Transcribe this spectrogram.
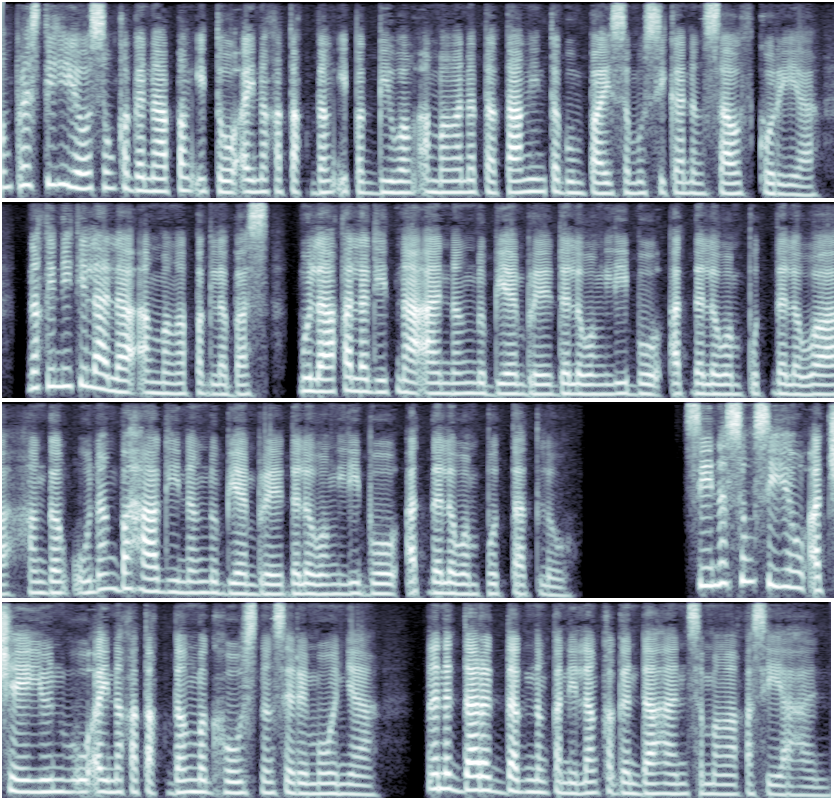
Ang prestihiyosong kaganapang ito ay nakatakdang ipagdiwang ang mga natatanging tagumpay sa musika ng South Korea na kinikilala ang mga paglabas mula kalagitnaan ng Nobyembre 2022 hanggang unang bahagi ng Nobyembre 2023. Sina Song Siyong at Choi Yun-woo ay nakatakdang mag-host ng seremonya na nagdaragdag ng kanilang kagandahan sa mga kasiyahan.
